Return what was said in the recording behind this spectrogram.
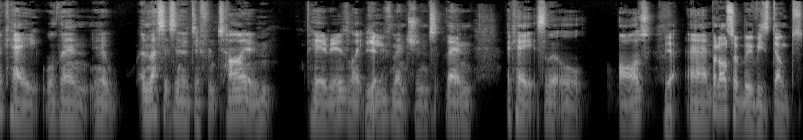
okay, well then, you know, unless it's in a different time period, like Yeah. you've mentioned, then, okay, it's a little odd. yeah. Um, But also, movies don't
